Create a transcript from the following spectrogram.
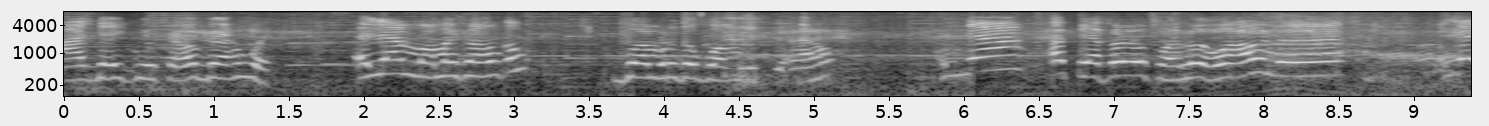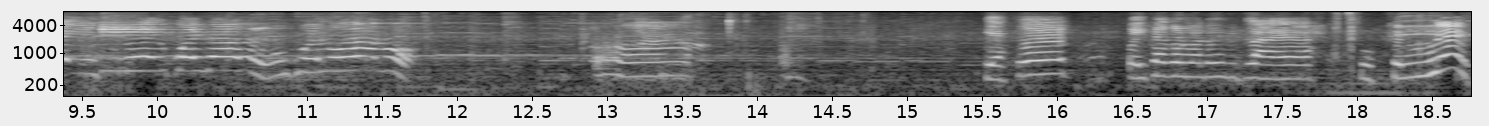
હાથ દઈ ગયો છે. બે હોય. એટલે આ મોમાં છોકરા કહું? ગોમડું તો ગોમડું કહેવાય, હો. એટલે આ પેપરનો સોયલો એવો આવે ને. એટલે એ કોઈ ના આવે. હું સોયલો હારો જેકેટ પૈસા કરવાનું કેટલા સુખે નહીં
